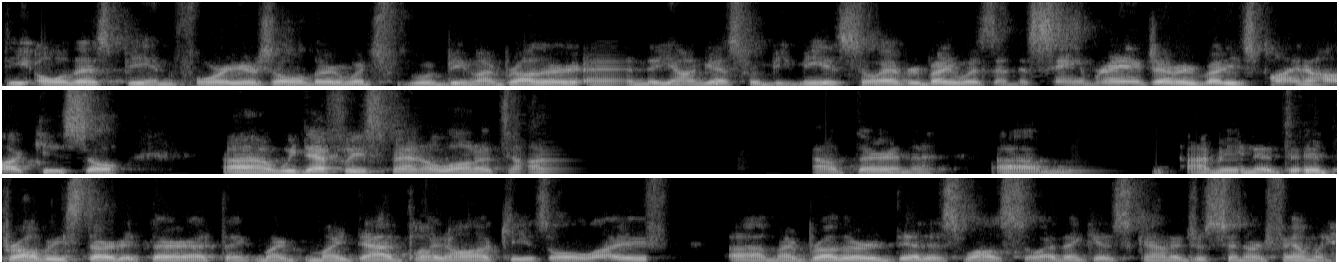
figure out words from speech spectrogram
the oldest being four years older, which would be my brother, and the youngest would be me. So everybody was in the same range. Everybody's playing hockey. So uh, we definitely spent a lot of time out there, and um, I mean, it, it probably started there. I think my, my dad played hockey his whole life. Uh, my brother did as well. So I think it's kind of just in our family.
